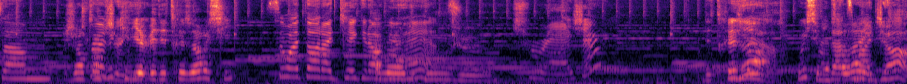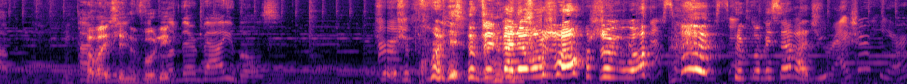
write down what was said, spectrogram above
some, J'ai entendu treasure qu'il y avait here. des trésors ici. so I thought I'd take it off Alors, your du coup, hands. je... Treasure? Des trésors? Yeah, Oui, c'est mon that's my travail. job. Mon I travail, c'est de voler. Je, je prends les objets de valeur aux gens, je vois. Le professeur a dit treasure here.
